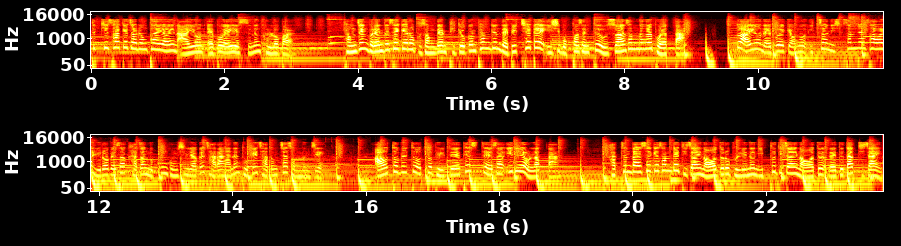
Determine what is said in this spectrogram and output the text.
특히 사계절용 타이어인 아이온 에보 AS는 글로벌 경쟁 브랜드 3개로 구성된 비교금 평균 대비 최대 25% 우수한 성능을 보였다. 또 아이온 에보의 경우 2023년 4월 유럽에서 가장 높은 공신력을 자랑하는 독일 자동차 전문지 아우토빌트 오토 빌드의 테스트에서 1위에 올랐다. 같은 달 세계 3대 디자인 어워드로 불리는 이프 디자인 어워드, 레드닷 디자인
